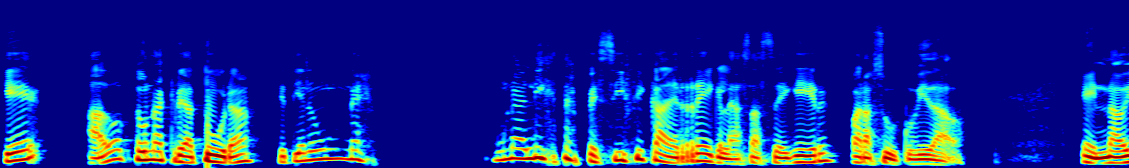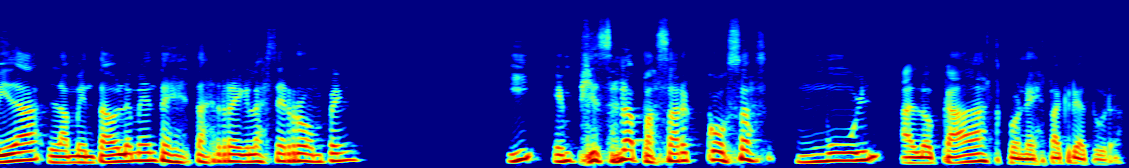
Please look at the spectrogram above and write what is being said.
que adopta una criatura que tiene un una lista específica de reglas a seguir para su cuidado. En Navidad, lamentablemente, estas reglas se rompen y empiezan a pasar cosas muy alocadas con esta criatura.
